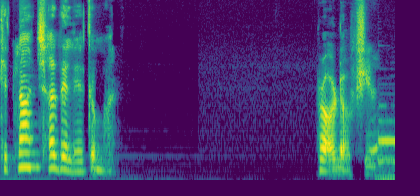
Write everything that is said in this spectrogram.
कितना अच्छा दिल है तुम्हारा। प्राउड ऑफ़ यू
